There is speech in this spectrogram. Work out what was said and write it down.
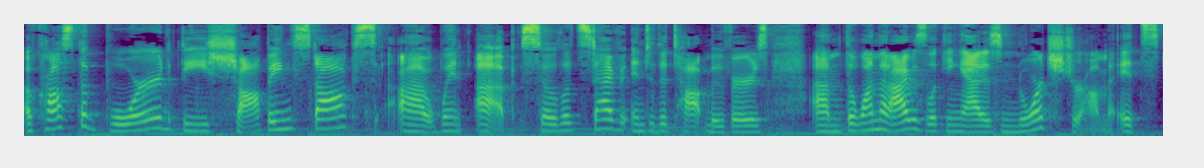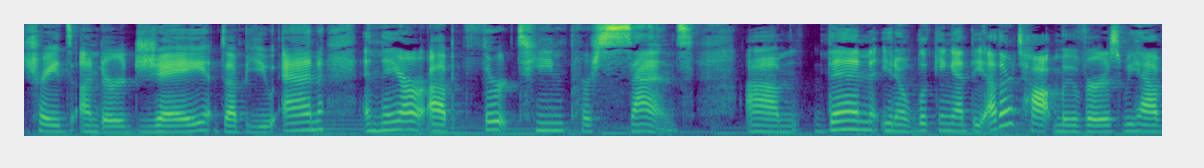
across the board. The shopping stocks uh, went up. So let's dive into the top movers. Um, the one that I was looking at is Nordstrom. It trades under JWN, and they are up 13%. Um, then, you know, looking at the other top movers, we have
